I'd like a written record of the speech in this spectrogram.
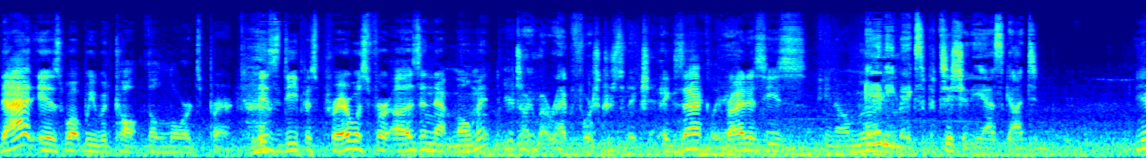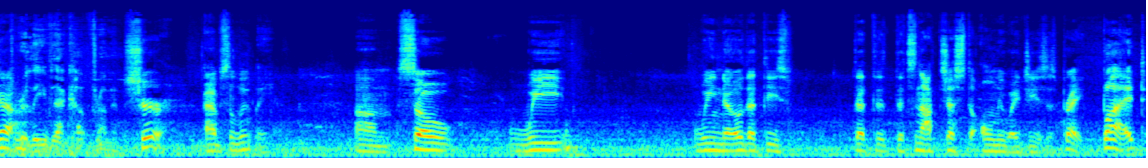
that is what we would call the Lord's prayer. His deepest prayer was for us in that moment. You're talking about right before his crucifixion. Exactly, right as he's, you know, moving. And he makes a petition. He asks God to yeah. relieve that cup from him. Sure, absolutely. Um, so we we know that these that th- that's not just the only way Jesus prayed, but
